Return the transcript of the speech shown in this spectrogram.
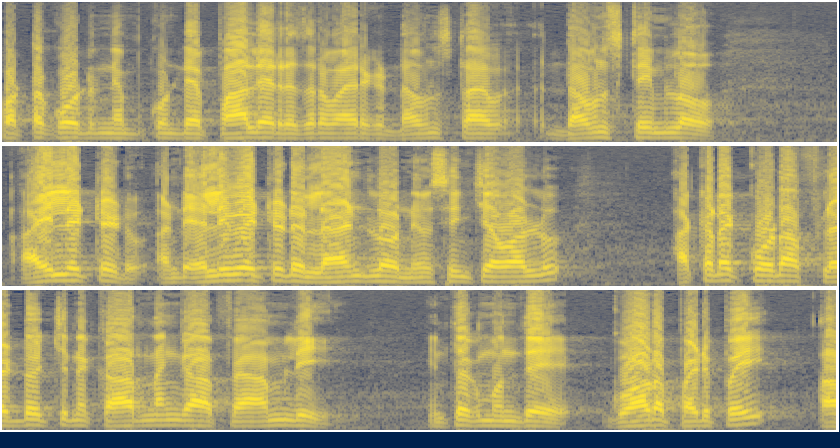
పొట్టకోటు నింపుకుంటే పాలేరు రిజర్వాయర్కి డౌన్ స్టా డౌన్ స్ట్రీమ్లో హైలెటెడ్ అంటే ఎలివేటెడ్ ల్యాండ్లో నివసించేవాళ్ళు. అక్కడ కూడా ఫ్లడ్ వచ్చిన కారణంగా ఆ ఫ్యామిలీ ఇంతకుముందే గోడ పడిపోయి ఆ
